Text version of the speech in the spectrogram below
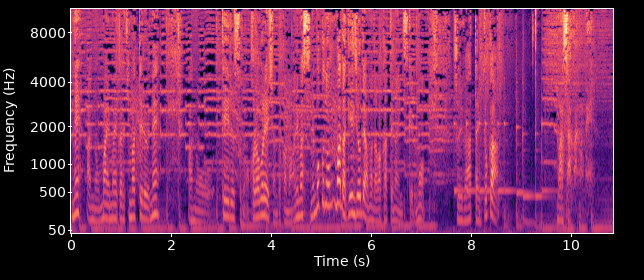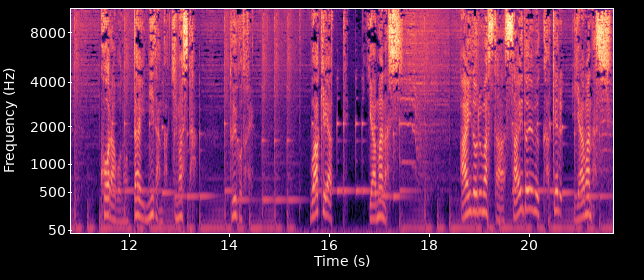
と、ね、あの、前々から決まってるね、あの、テイルスのコラボレーションとかもありますしね、僕のまだ現状ではまだ分かってないんですけども、それがあったりとか、まさかのね、コラボの第2弾が来ました。ということで、分け合って山梨。アイドルマスターサイド M× 山梨。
